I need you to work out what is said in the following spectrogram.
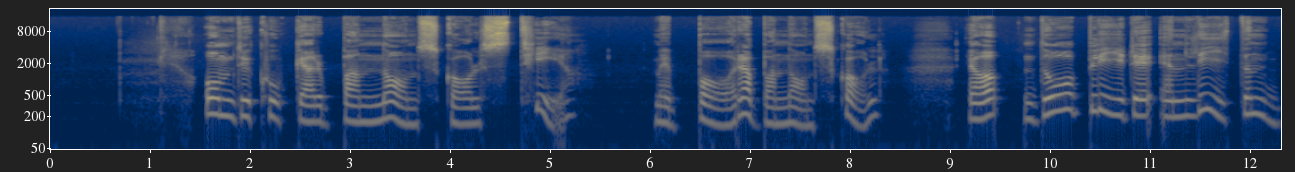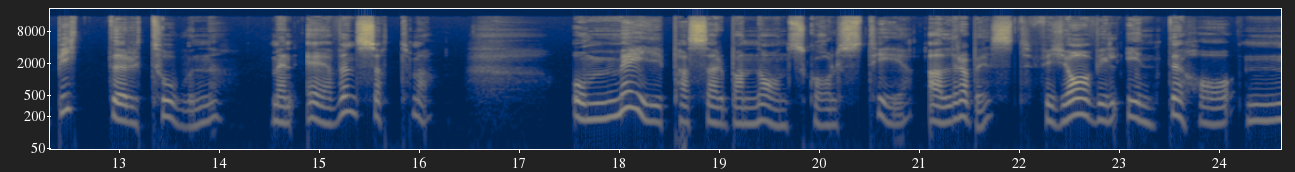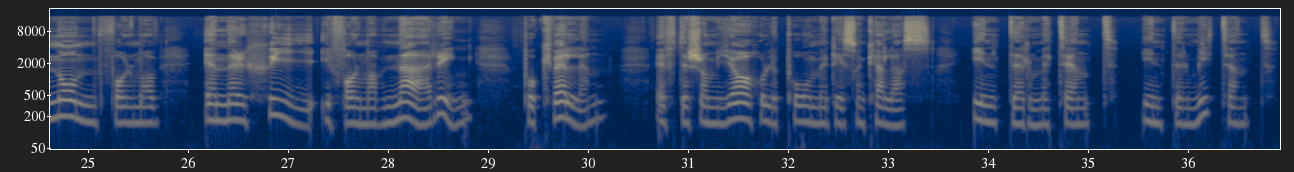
Om du kokar bananskalste med bara bananskal, ja, då blir det en liten bitter ton, men även sötma. Och mig passar bananskalste allra bäst för jag vill inte ha någon form av energi i form av näring på kvällen eftersom jag håller på med det som kallas intermittent intermittent.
